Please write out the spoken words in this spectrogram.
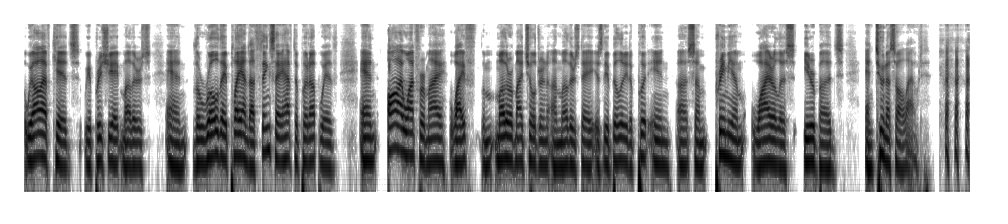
we all have kids. We appreciate mothers and the role they play and the things they have to put up with. And all I want for my wife, the mother of my children on Mother's Day, is the ability to put in uh, some premium wireless earbuds and tune us all out.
